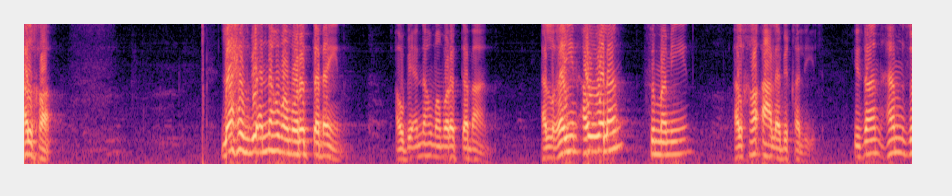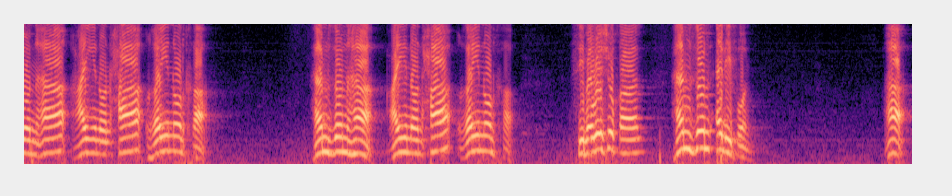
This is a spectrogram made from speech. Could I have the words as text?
الخاء. لاحظ بأنهما مرتبين أو بأنهما مرتبان. الغين أولا ثم مين؟ الخاء أعلى بقليل. إذا همز هاء عين حاء غين خاء. همز هاء عين حاء غين خاء. سيبويه شو قال همز ألف. هاء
